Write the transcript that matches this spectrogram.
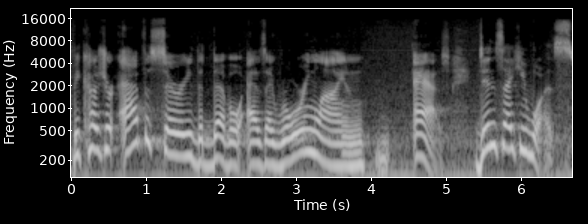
because your adversary, the devil, as a roaring lion, as, didn't say he was,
